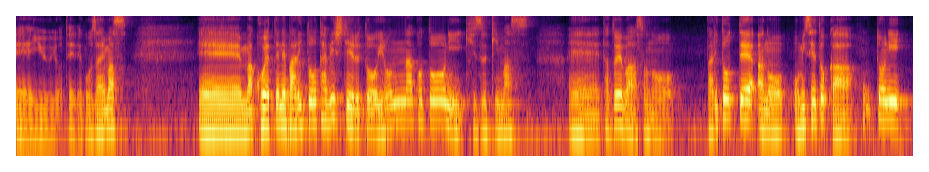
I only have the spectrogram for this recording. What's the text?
いう予定でございます。えーまあ、こうやってねバリ島を旅しているといろんなことに気づきます。えー、例えばそのバリ島ってあのお店とか本当に、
